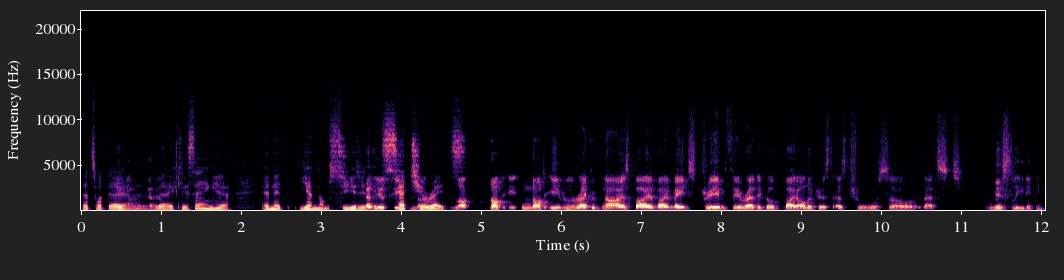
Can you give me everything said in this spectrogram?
That's what they're, yeah, they're actually saying here. And it genomsyrer, it saturates. Not, not, not even recognized by, by mainstream theoretical biologists as true. So that's misleading.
